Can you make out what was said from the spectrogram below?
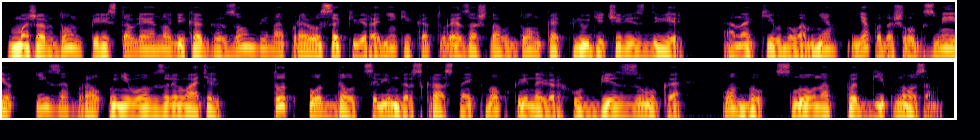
Мажордом, переставляя ноги как зомби, направился к Веронике, которая зашла в дом, как люди через дверь. Она кивнула мне, я подошел к змею и забрал у него взрыватель. Тот отдал цилиндр с красной кнопкой наверху без звука. Он был словно под гипнозом.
